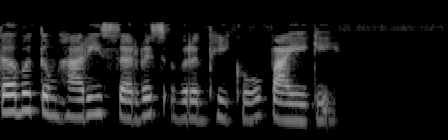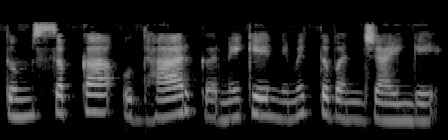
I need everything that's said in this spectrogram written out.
तब तुम्हारी सर्विस वृद्धि को पाएगी। तुम सबका उद्धार करने के निमित्त बन जाएँगे।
